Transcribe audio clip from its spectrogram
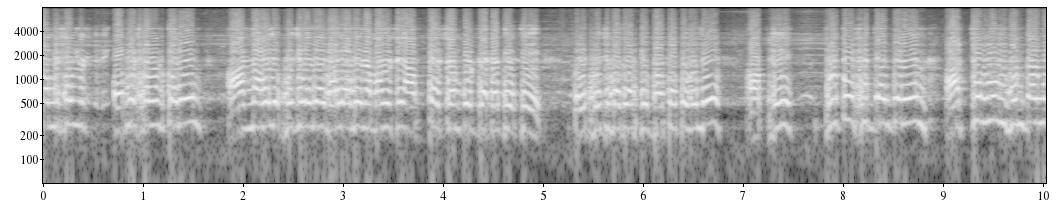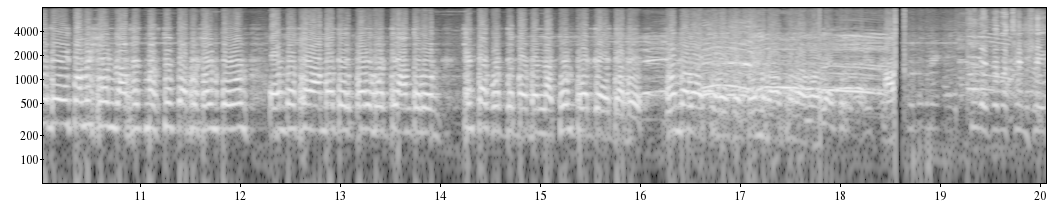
কমিশন অপসারণ করুন। আর না হলে পুঁজিবাজার ভালো হবে না। মানুষের আস্থার সংকট দেখা দিয়েছে। ওই পুঁজিবাজারকে বাঁচাতে হলে আপনি দ্রুত সিদ্ধান্ত নেন। আটচল্লিশ ঘণ্টার মধ্যে এই কমিশন রাশেদ মাস্টারকে অপসারণ করুন। অন্যথায় আমাদের পরবর্তী আন্দোলন চিন্তা করতে পারবেন না, কোন পর্যায়ে যাবে। ধন্যবাদ সবাইকে। ধন্যবাদ। সেই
